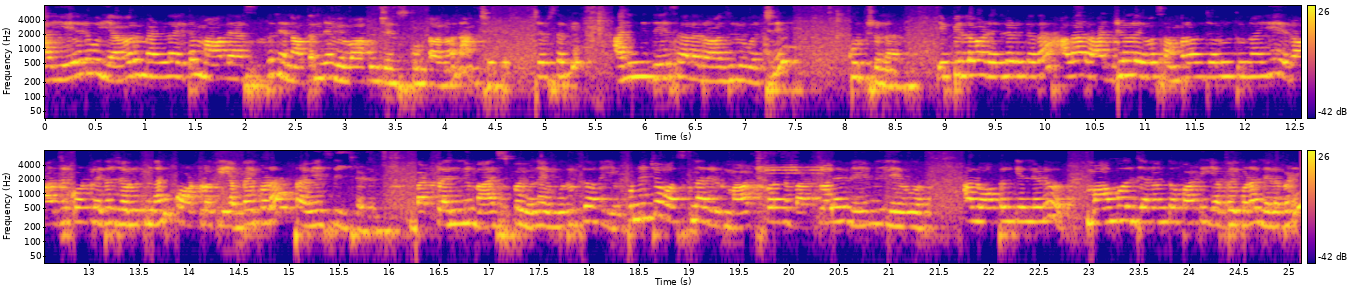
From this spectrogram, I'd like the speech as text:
ఆ ఏనుగు ఎవరి మెడలో అయితే మాలేస్తుందో నేను అతన్నే వివాహం చేసుకుంటాను అని నాకు చెప్పేది. చెప్పేసరికి అన్ని దేశాల రాజులు వచ్చి కూర్చున్నారు. ఈ పిల్లవాడు వెళ్ళాడు కదా అలా రాజ్యంలో ఏవో సంబరాలు జరుగుతున్నాయి రాజు కోటలో ఏదో జరుగుతుందని కోటలోకి ఈ అబ్బాయి కూడా ప్రవేశించాడు. బట్టలన్నీ మాసిపోయి ఉన్నాయి. మురుగ్గా ఉన్నాయి. ఎప్పటి నుంచో వస్తున్నారు. మార్చుకోవాలని మార్చుకోవడానికి ఏమీ లేవు. ఆ లోపలికి వెళ్ళాడు. మామూలు జనంతో పాటు ఈ అబ్బాయి కూడా నిలబడి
